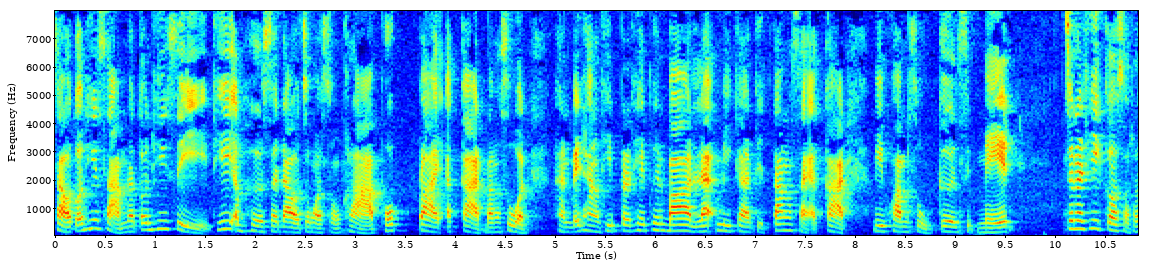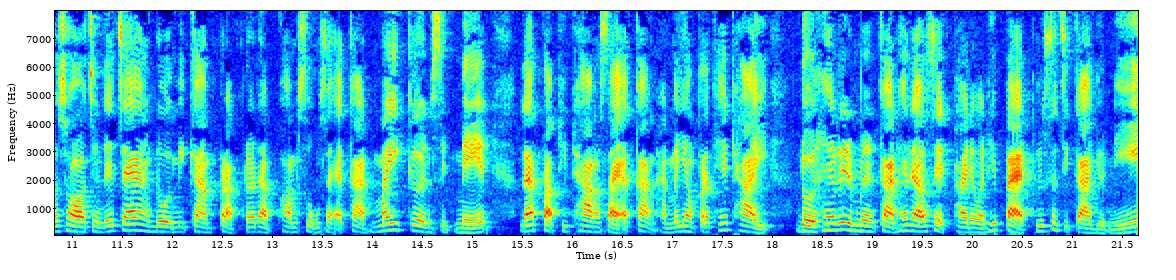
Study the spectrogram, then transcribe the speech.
เสาต้นที่ 3 และต้นทีสี่ 4 ที่อำเภอสะเดาจังหวัดสงขลาพบปลายอากาศบางส่วน หันไปทางทิศประเทศเพื่อนบ้าน และมีการติดตั้งสายอากาศมีความสูงเกิน 10 เมตร เจ้าหน้าที่กสทช จึงได้แจ้ง โดยมีการปรับระดับความสูงสายอากาศไม่เกิน 10 เมตร และปรับทิศทางสายอากาศหันมายังประเทศไทย โดยให้รีบดำเนินการให้แล้วเสร็จภายในวันที่ 8 พฤศจิกายนนี้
